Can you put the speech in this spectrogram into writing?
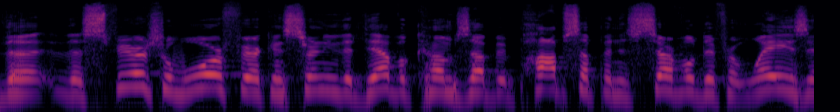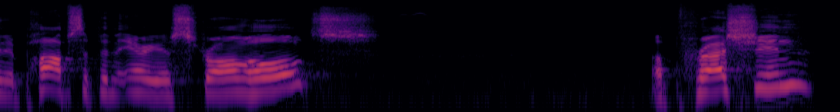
the, the, spiritual warfare concerning the devil comes up, it pops up in several different ways, and it pops up in the area of strongholds, oppression,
